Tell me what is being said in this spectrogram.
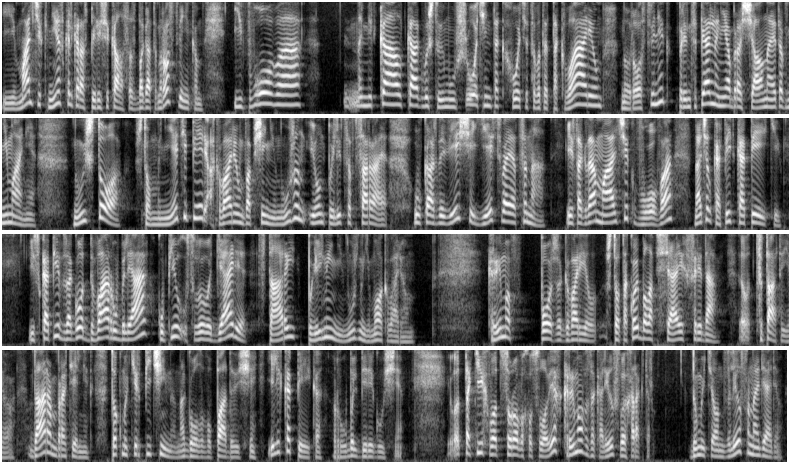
И мальчик несколько раз пересекался с богатым родственником, и Вова намекал как бы, что ему уж очень так хочется вот этот аквариум, но родственник принципиально не обращал на это внимания. Ну и что? Что мне теперь аквариум вообще не нужен, и он пылится в сарае. У каждой вещи есть своя цена. И тогда мальчик Вова начал копить копейки. И скопив за год 2 рубля, купил у своего дяди старый, пыльный, ненужный ему аквариум. Крымов позже говорил, что такой была вся их среда. Цитаты его. «Даром, брательник, токмо кирпичина на голову падающая или копейка, рубль берегущая». И вот в таких вот суровых условиях Крымов закалил свой характер. Думаете, он злился на дядю?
